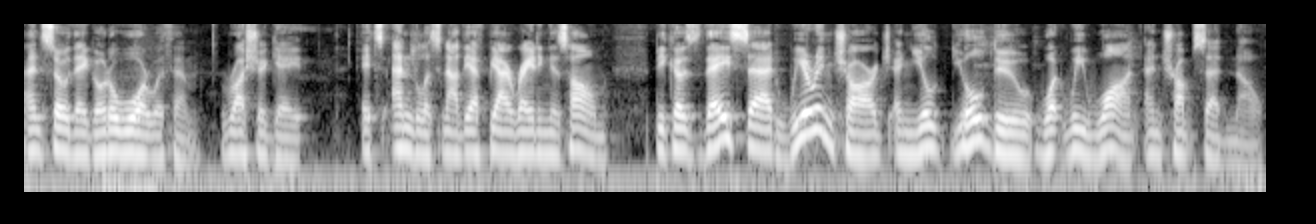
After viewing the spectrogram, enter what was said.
and so they go to war with him. Russia Gate. It's endless now. The FBI raiding his home because they said we're in charge and you'll you'll do what we want, and Trump said no.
